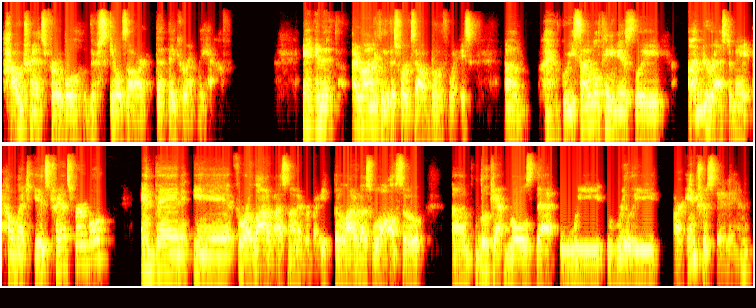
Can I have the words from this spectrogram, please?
how transferable their skills are that they currently have. And, and it, ironically, this works out both ways. Um, we simultaneously underestimate how much is transferable and then in, for a lot of us, not everybody, but a lot of us will also um, look at roles that we really are interested in.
